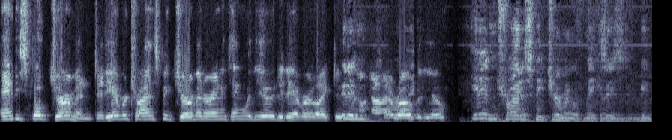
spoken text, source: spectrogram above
and he spoke German. Did he ever try and speak German or anything with you? Did he ever like do He go didn't. down that road with you? he didn't try to speak German with me because he'd be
